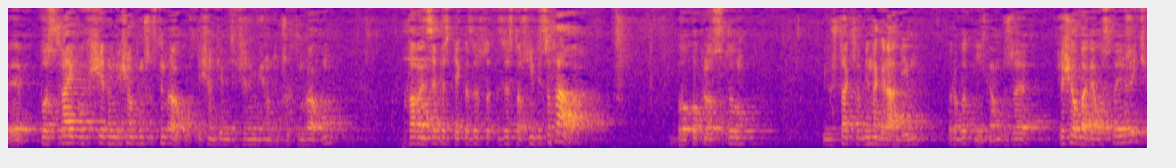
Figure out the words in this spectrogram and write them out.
y, po strajku w 76 roku, w 1976 roku, Wałęsę Bezpieka ze- stoczni wycofała, bo po prostu już tak sobie nagrabił robotnikom, że, że się obawiał o swoje życie.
